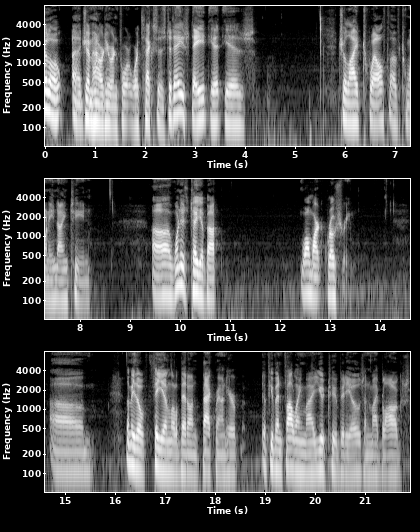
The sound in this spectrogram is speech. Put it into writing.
Hello, uh, Jim Howard here in Fort Worth, Texas. Today's date it is July 12th of 2019. I uh, wanted to tell you about Walmart grocery. Um, let me though fill you in a little bit on background here. If you've been following my YouTube videos and my blogs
